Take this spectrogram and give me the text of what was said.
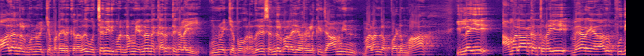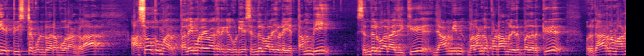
வாதங்கள் முன்வைக்கப்பட இருக்கிறது? உச்சநீதிமன்றம் என்னென்ன கருத்துக்களை முன்வைக்க போகிறது? செந்தில் பாலாஜி அவர்களுக்கு ஜாமீன் வழங்கப்படுமா? இல்லை அமலாக்கத்துறை வேற ஏதாவது புதிய ட்விஸ்ட்டை கொண்டு வர போகிறாங்களா அசோக்குமார் தலைமறைவாக இருக்கக்கூடிய செந்தில் பாலாஜியுடைய தம்பி செந்தில் பாலாஜிக்கு ஜாமீன் வழங்கப்படாமல் இருப்பதற்கு ஒரு காரணமாக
